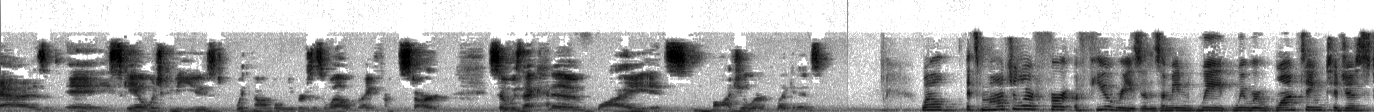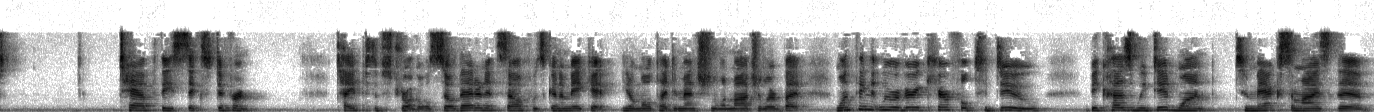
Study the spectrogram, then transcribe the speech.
as a scale which can be used with non-believers as well, right from the start. So is that kind of why it's modular like it is? Well, it's modular for a few reasons. I mean, we we were wanting to just tap these six different types of struggles. So that in itself was going to make it, you know, multidimensional and modular. But one thing that we were very careful to do because we did want to maximize the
